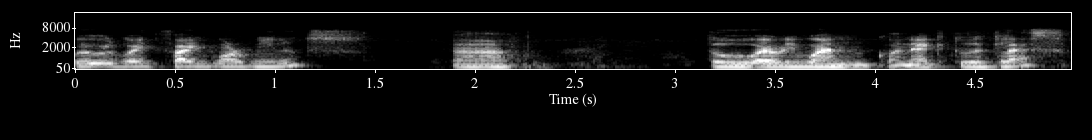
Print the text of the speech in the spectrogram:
we will wait five more minutes uh, to everyone connect to the class.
